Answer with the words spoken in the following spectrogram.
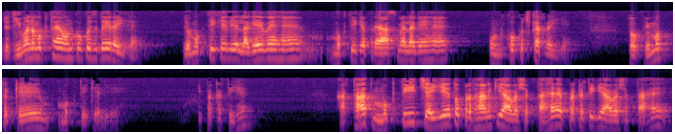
जो जीवन मुक्त है, उनको कुछ दे रही है। जो मुक्ति के लिए लगे हुए हैं, मुक्ति के प्रयास में लगे हैं, उनको कुछ कर रही है। तो विमुक्त के मुक्ति के लिए प्रकृति है। अर्थात मुक्ति चाहिए तो प्रधान की आवश्यकता है, प्रकृति की आवश्यकता है।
